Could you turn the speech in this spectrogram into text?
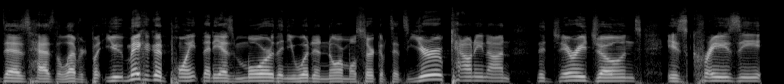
Dez has the leverage. But you make a good point that he has more than you would in normal circumstances. You're counting on that Jerry Jones is crazy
